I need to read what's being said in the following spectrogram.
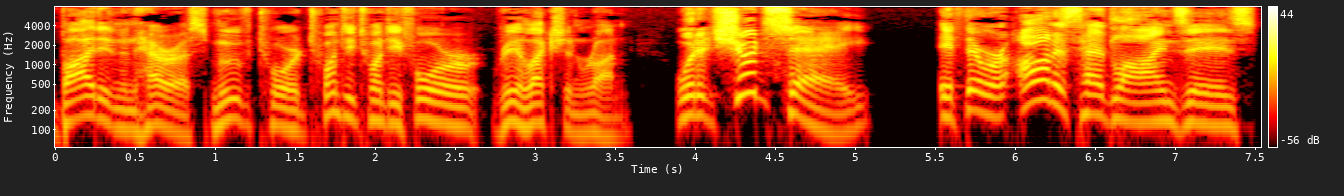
Biden and Harris move toward 2024 reelection run. What it should say, if there were honest headlines is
